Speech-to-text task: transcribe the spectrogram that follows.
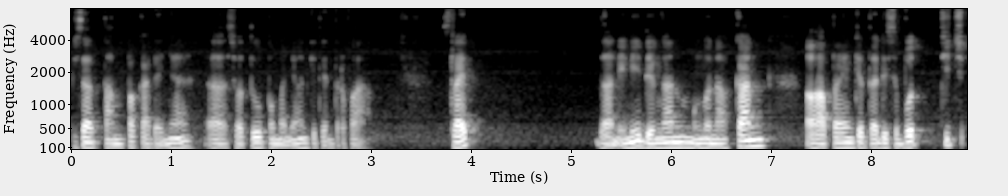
bisa tampak adanya uh, suatu pemanjangan kita interval. Slide. Dan ini dengan menggunakan uh, apa yang kita disebut teach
